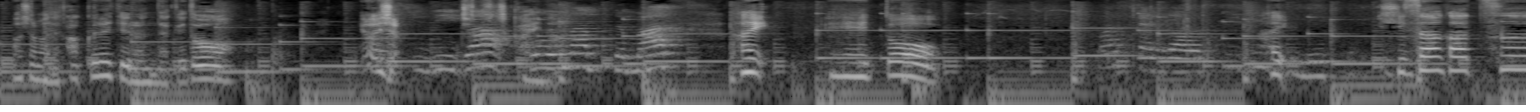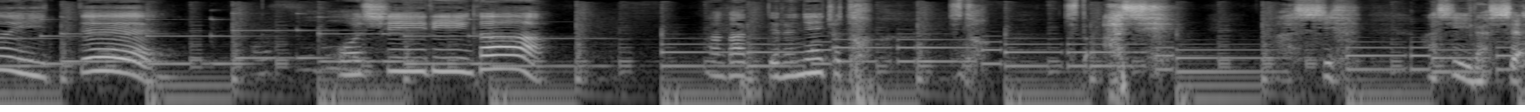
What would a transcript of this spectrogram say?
と場所まで隠れてるんだけど、よいしょ。ちょっと近いな。はい。えーと、はい。膝がついて、お尻が上がってるね。ちょっと、ちょっと、ちょっと足、足、足いらっしゃい。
